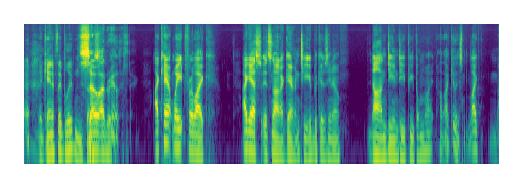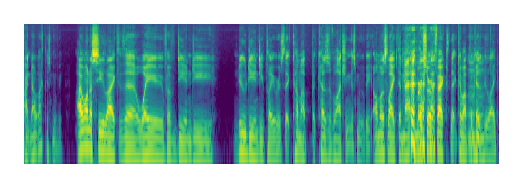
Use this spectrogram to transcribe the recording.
dude. they can if they believe in themselves. So unrealistic. I can't wait for like. I guess it's not a guarantee because you know, non D and D people might not like this. Like might not like this movie. I want to see like the wave of D and D, new D and D players that come up because of watching this movie. Almost like the Matt Mercer effect that come up because Mhm. they're like,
